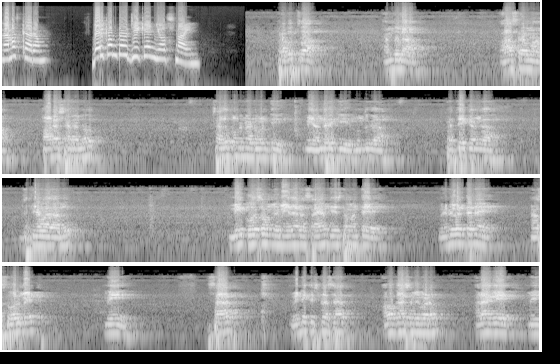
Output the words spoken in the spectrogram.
నమస్కారం. Welcome to GK news nine. ప్రభుత్వ అందుల ఆశ్రమ పాఠశాలలో చదువుకుంటున్నటువంటి మీ అందరికీ ముందుగా ప్రత్యేకంగా ధన్యవాదాలు. మీకోసం మేము ఏదైనా సాయం చేస్తామంటే వెను వెంటనే నా సోల్మేట్ మీ సార్ విన్ని సార్ అవకాశం ఇవ్వడం అలాగే మీ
